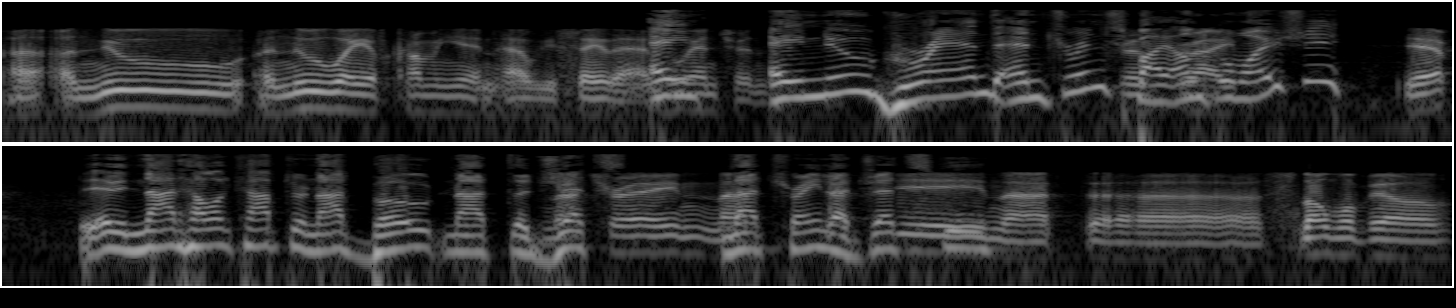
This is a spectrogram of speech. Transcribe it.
a, a new a new way of coming in. How do you say that? A, new entrance. a new grand entrance by Right. Uncle Moishy? yep. Not helicopter, not boat, not the jet not train, not, not train, not jet ski. not uh, snowmobile.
